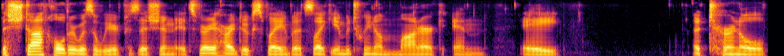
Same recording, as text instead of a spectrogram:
the stadtholder was a weird position. It's very hard to explain, but it's like in between a monarch and a eternal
